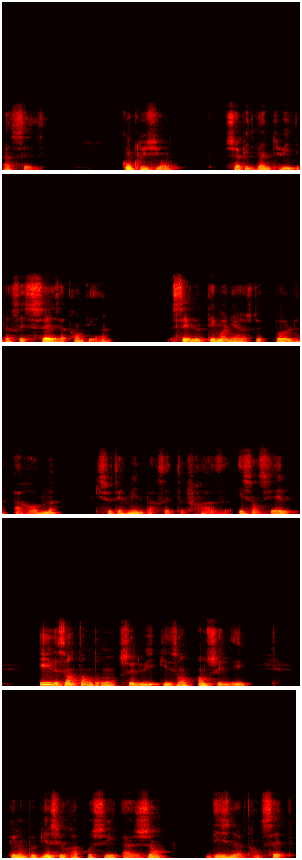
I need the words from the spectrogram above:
à 16. Conclusion, chapitre 28, versets 16 à 31, c'est le témoignage de Paul à Rome qui se termine par cette phrase essentielle. Ils entendront celui qu'ils ont enchaîné, que l'on peut bien sûr rapprocher à Jean 19, 37.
